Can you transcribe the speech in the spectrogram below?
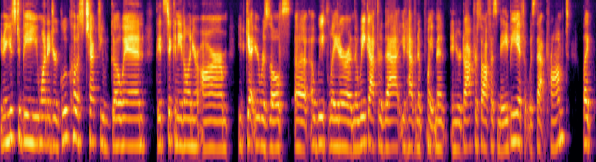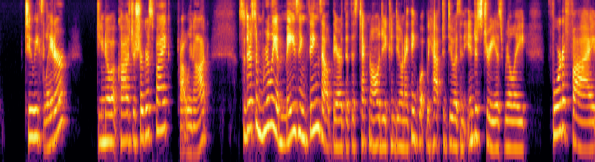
You know, used to be you wanted your glucose checked, you would go in, they'd stick a needle in your arm, you'd get your results uh, a week later. And the week after that, you'd have an appointment in your doctor's office, maybe if it was that prompt. Like two weeks later, do you know what caused your sugar spike? Probably not. So there's some really amazing things out there that this technology can do. And I think what we have to do as an industry is really fortify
